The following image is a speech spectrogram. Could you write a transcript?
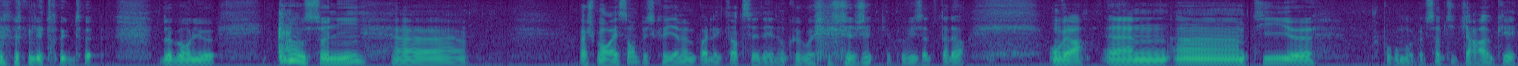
les trucs de banlieue, Sony, euh, vachement récent puisqu'il n'y a même pas de lecteur de CD, donc euh, oui, j'ai pas vu ça tout à l'heure. On verra. Euh, un petit, je sais pas comment petit karaoké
